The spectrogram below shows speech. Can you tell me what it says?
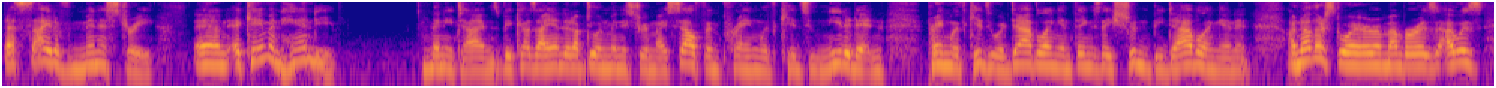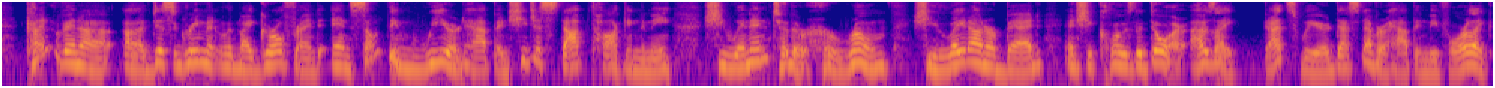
that side of ministry. And it came in handy many times because I ended up doing ministry myself and praying with kids who needed it and praying with kids who were dabbling in things they shouldn't be dabbling in. And another story I remember is I was kind of in a, a disagreement with my girlfriend and something weird happened. She just stopped talking to me. She went into the, her room, she laid on her bed and she closed the door. I was like, that's weird. That's never happened before. Like,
